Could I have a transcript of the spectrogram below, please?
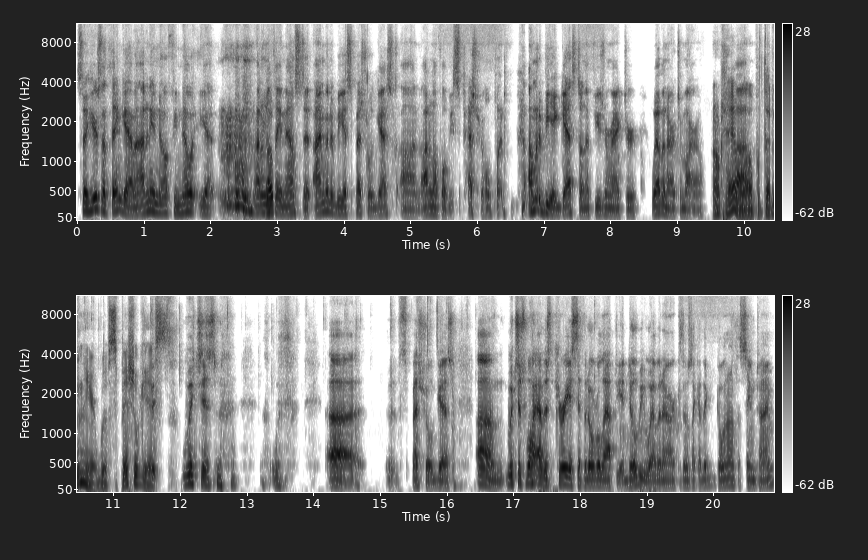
So here's the thing, Gavin. I don't even know if you know it yet. I don't know Nope. if they announced it. I'm going to be a special guest on. I don't know if I'll be special, but I'm going to be a guest on the Fusion Reactor webinar tomorrow, Okay, well, I'll Um, put that in here with special guests. which is with uh special guest. Um, which is why I was curious if it overlapped the Adobe webinar because I was like, are they going on at the same time?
